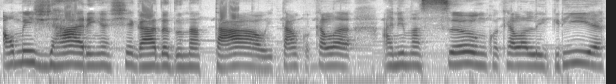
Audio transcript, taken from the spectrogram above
almejarem a chegada do Natal e tal, com aquela animação, com aquela alegria.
